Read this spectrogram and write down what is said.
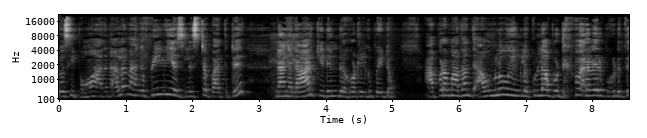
யோசிப்போம். அதனால நாங்கள் ப்ரீவியஸ் லிஸ்ட்டை பார்த்துட்டு நாங்கள் அந்த ஆர்கிடுன்ற ஹோட்டலுக்கு போயிட்டோம். அப்புறமா தான் அவங்களும் எங்களை குல்லா போட்டு வரவேற்பு கொடுத்து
